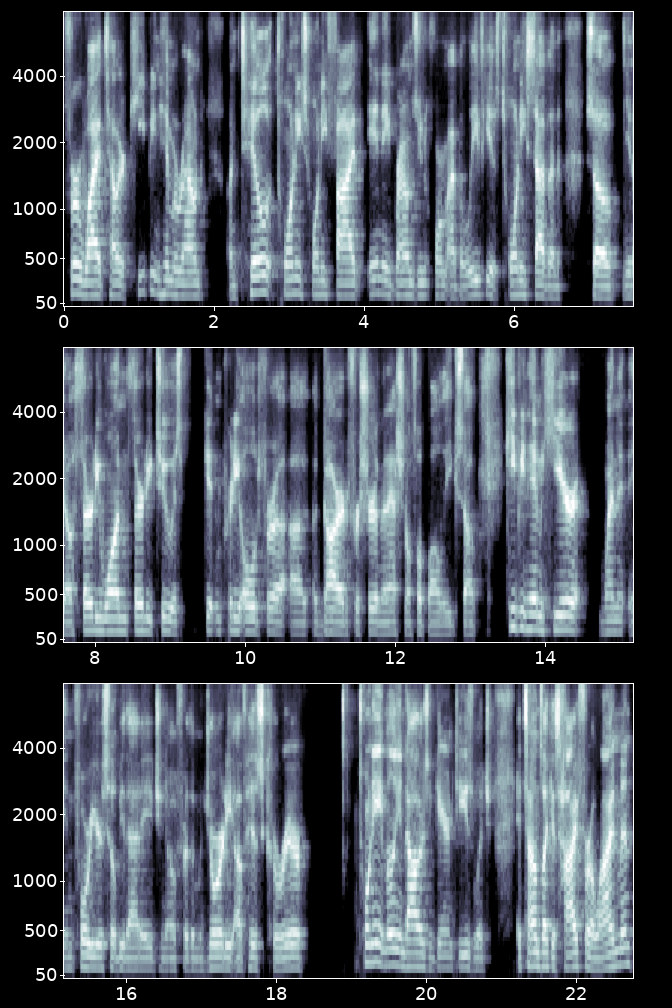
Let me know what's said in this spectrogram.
for Wyatt Teller, keeping him around until 2025 in a Browns uniform. I believe he is 27. So, you know, 31, 32 is getting pretty old for a, a, guard for sure in the National Football League. So, keeping him here when in four years he'll be that age, you know, for the majority of his career. $28 million in guarantees, which it sounds like is high for a lineman.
